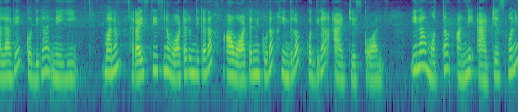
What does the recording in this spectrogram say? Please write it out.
అలాగే కొద్దిగా నెయ్యి. మనం రైస్ తీసిన వాటర్ ఉంది కదా ఆ వాటర్ని కూడా ఇందులో కొద్దిగా యాడ్ చేసుకోవాలి. ఇలా మొత్తం అన్నీ యాడ్ చేసుకొని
